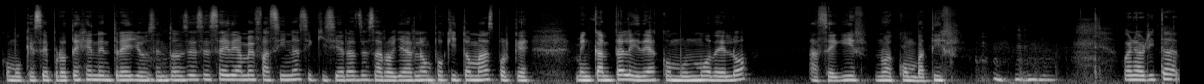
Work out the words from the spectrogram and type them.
como que se protegen entre ellos. Entonces esa idea me fascina si quisieras desarrollarla un poquito más porque me encanta la idea como un modelo a seguir, no a combatir. Bueno, ahorita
